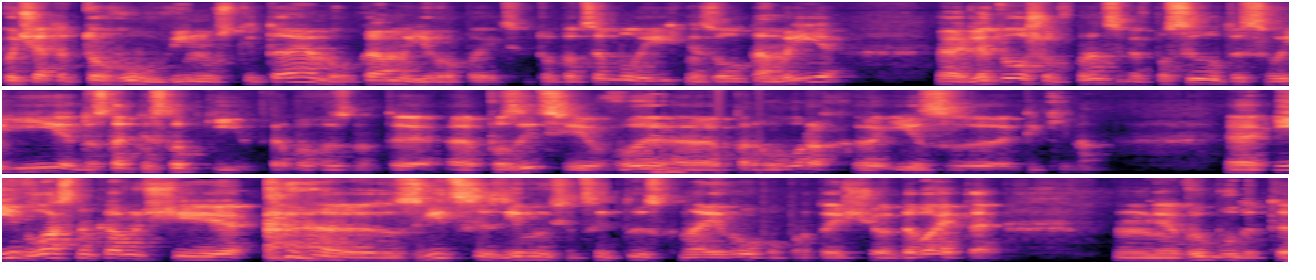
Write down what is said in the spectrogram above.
почати торгову війну з Китаєм руками європейців. Тобто, це була їхня золота мрія е, для того, щоб в принципі посилити свої достатньо слабкі, треба визнати, е, позиції в е, переговорах із е, Пекіном. Е, І, власне кажучи, звідси з'явився цей тиск на Європу про те, що давайте ви будете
